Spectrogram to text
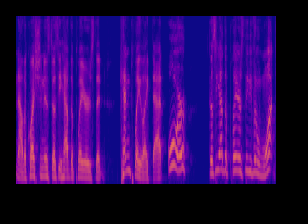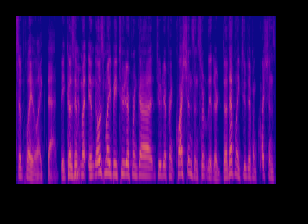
Now, the question is, does he have the players that can play like that, or does he have the players that even want to play like that? Because it, and those might be two different uh, two different questions, and certainly they're, they're, definitely two different questions.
